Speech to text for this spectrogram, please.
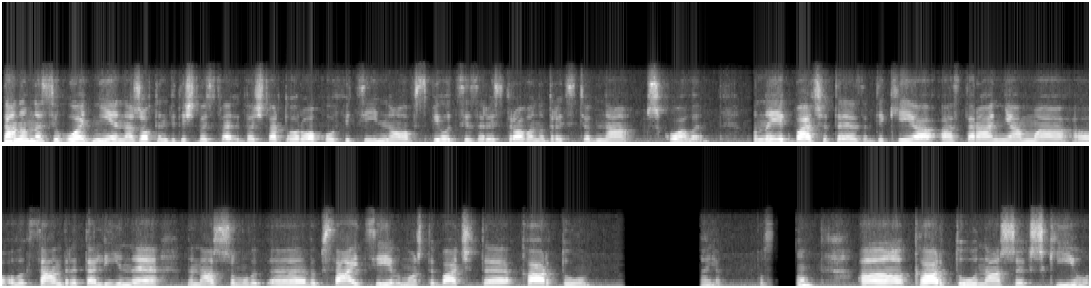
Станом на сьогодні, на жовтень 2024 року, офіційно в спілці зареєстровано 31 школи. Вони, як бачите, завдяки старанням Олександри та Ліни на нашому е, вебсайті ви можете бачити карту. Як карту наших шкіл,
